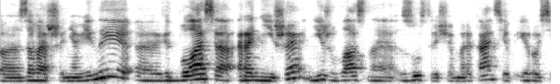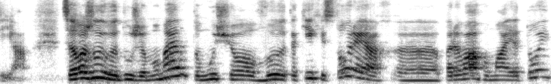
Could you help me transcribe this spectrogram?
е, завершення війни, е, відбулася раніше ніж власне зустріч американців і росіян. Це важливий дуже момент, тому що в таких історіях перевагу має той,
